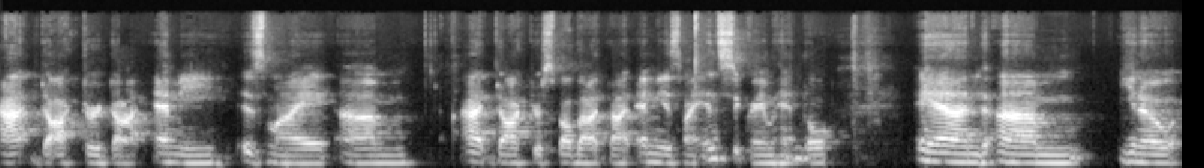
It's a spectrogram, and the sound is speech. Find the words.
at dr.emmy is my um, at dot emmy is my Instagram handle. And um, you know,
